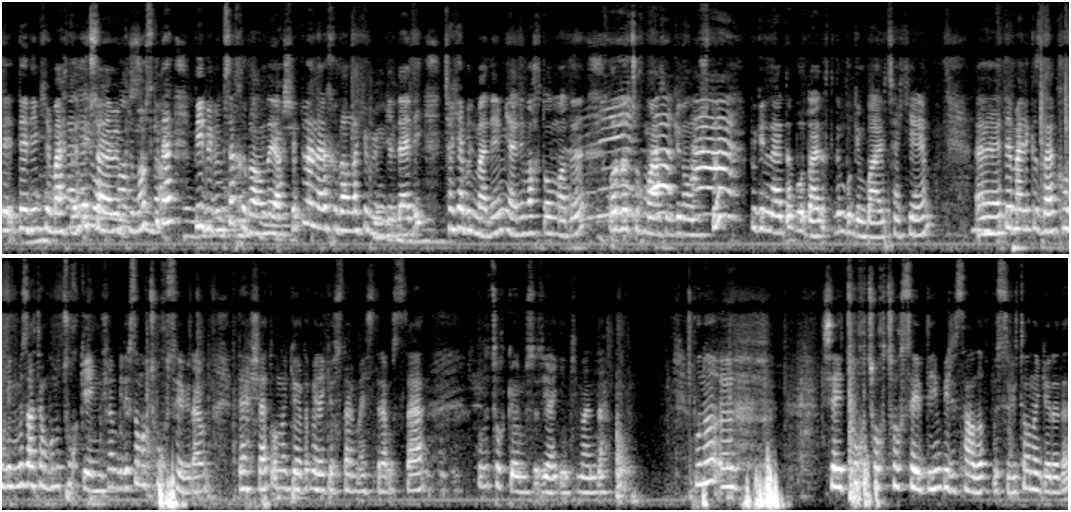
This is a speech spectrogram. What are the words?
de dediyim kimi dedim, 3 dənə bibim Primorskidə, bir bibim isə Xırdalanda yaşayır. Dünənləri Xırdalandakı bibimgildəydik. Çəkə bilmədim, yəni vaxt olmadı. Orada çox maraqlı gün olmuşdu. Bu günlərdə buradaydıq. Dedim bu gün bari çəkim. Ee, deməli qızlar kombinimi zaten bunu çox geyinmişəm bilirsən amma çox sevirəm. Dəhşət. Ona görə də belə göstərmək istəyirəm sizə. Bunu çox görmüsüz yəqin ki məndə. Bunu e, şey çox çox çox sevdiyim birisi alıb bu siviti ona görə də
